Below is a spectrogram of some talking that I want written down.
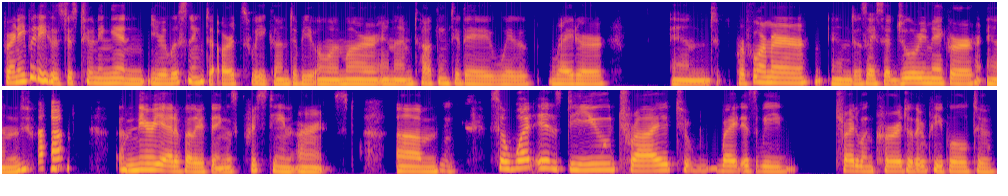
for anybody who's just tuning in, you're listening to Arts Week on WOMR, and I'm talking today with writer and performer, and as I said, jewelry maker, and a myriad of other things, Christine Ernst. Um, so what is, do you try to write as we try to encourage other people to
